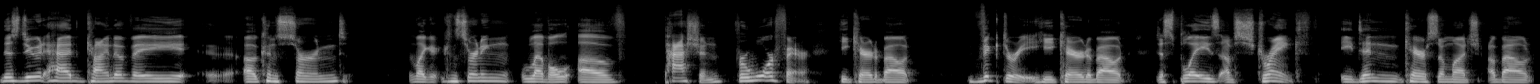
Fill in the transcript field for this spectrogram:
This dude had kind of a a concerned, like a concerning level of passion for warfare. He cared about victory. He cared about displays of strength. He didn't care so much about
